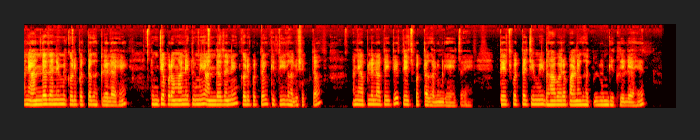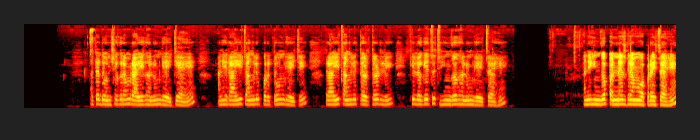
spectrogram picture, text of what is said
आणि अंदाजाने मी कढीपत्ता घातलेला आहे. तुमच्याप्रमाणे तुम्ही अंदाजाने कढीपत्ता कितीही घालू शकता. आणि आपल्याला आता इथे तेजपत्ता घालून घ्यायचा आहे. तेजपत्ताची मी दहा बारा पानं घालून घेतलेली आहेत. आता दोनशे ग्राम राई घालून घ्यायची आहे. आणि राई चांगली परतवून घ्यायची. राई चांगली तडतडली की लगेचच हिंग घालून घ्यायचं आहे. आणि हिंग पन्नास ग्राम वापरायचं आहे.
